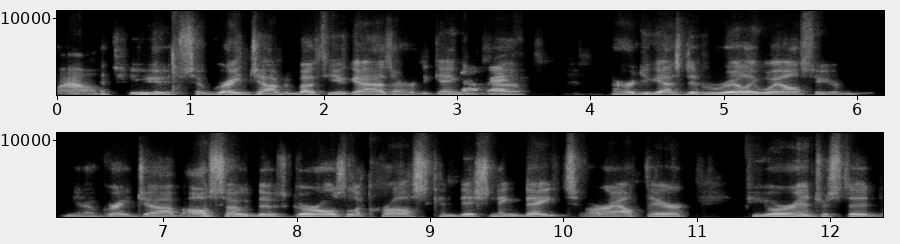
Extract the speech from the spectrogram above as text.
Wow. That's huge. So, great job to both of you guys. I heard the game. Uh, I heard you guys did really well. So, you're you know, great job. Also, those girls lacrosse conditioning dates are out there. If you are interested,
